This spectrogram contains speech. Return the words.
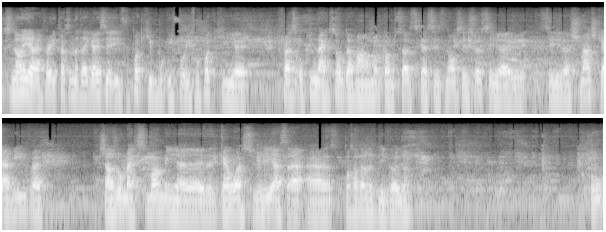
Sinon, il aurait fallu qu'il fasse une attaque. Il faut pas qu'il il faut, il faut pas qu'il euh, fasse aucune action devant moi comme ça, parce que sinon, c'est sûr, c'est euh, le chômage qui arrive, euh, chargé au maximum et euh, le KO assuré à, à, à ce pourcentage de dégâts-là. Oh!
